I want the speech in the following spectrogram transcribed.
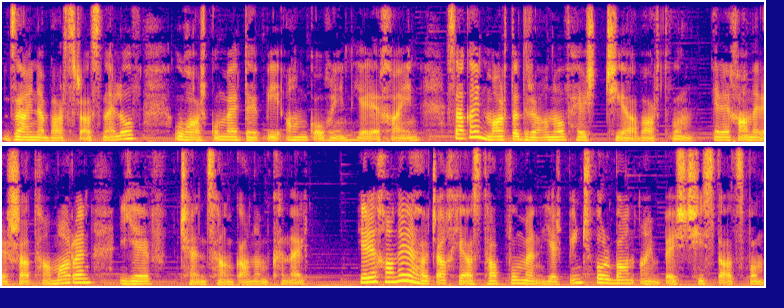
ձայնը բարձրացնելով ուղարկում է դեպի անկողին երեխային։ Սակայն մարտը դրանով հեշտ չի ավարտվում։ Երեխաները շատ համառ են եւ չեն ցանկանում քնել։ Երեխաները հաճախ հիասթափվում են, երբ ինչ որ բան այնպես չի ստացվում։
